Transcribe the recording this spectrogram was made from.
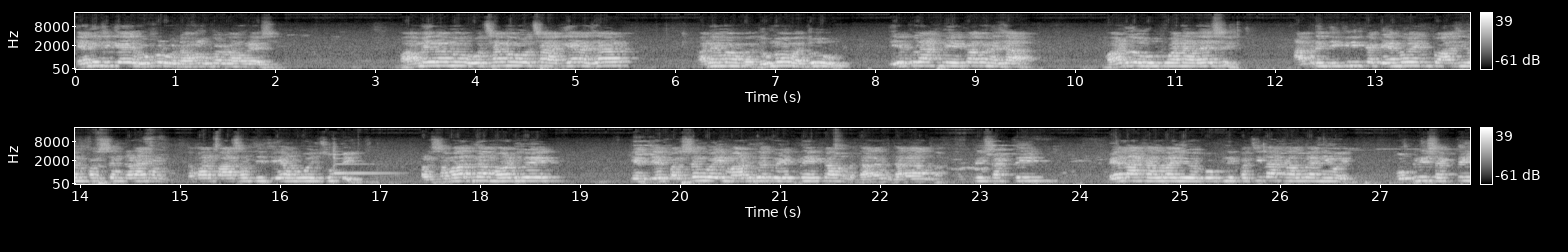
તેની જગ્યાએ રોકડ ઓઢામણું કરવાનું રહેશે. મામેરામાં ઓછામાં ઓછા અગિયાર હજાર અને વધુમાં વધુ એક લાખ ને એકાવન હજાર માંડવો મૂકવાના રહેશે. આપણી દીકરી કે બહેન હોય તો આજીવન પરસન ગણાય, પણ તમારા પાછળથી જે હાલવું હોય છૂટી. પણ સમાજના માંડવે કે જે પ્રસંગ હોય એ માંડવે તો એકને એકાવન વધારે વધારે હાલવા કોકની શક્તિ બે લાખ હાલવાની હોય, કોકની પચીસ લાખ હાલવાની હોય, કોકની શક્તિ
